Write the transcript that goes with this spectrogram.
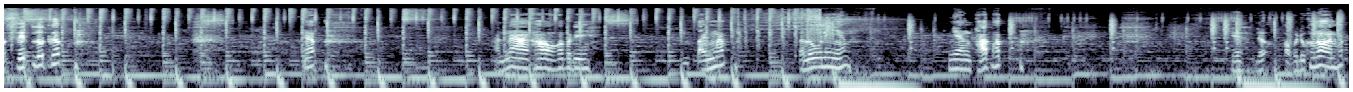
หมดสิทธิ์หลุดครับครับหันหน้าเข้าครับพอดีเต็มครับตะลุนี่ครับเงียงพับครับโอเคเดี๋ยวออกไปดูข้างนอกกันครับ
